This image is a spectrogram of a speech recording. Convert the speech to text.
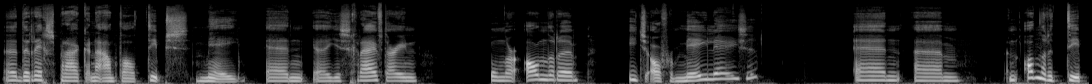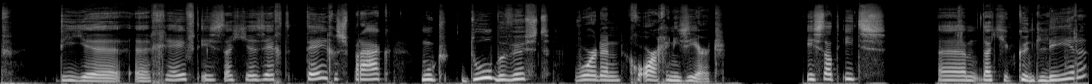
de rechtspraak een aantal tips mee. En je schrijft daarin onder andere iets over meelezen. En um, een andere tip die je geeft is dat je zegt tegenspraak moet doelbewust worden georganiseerd. Is dat iets um, dat je kunt leren?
